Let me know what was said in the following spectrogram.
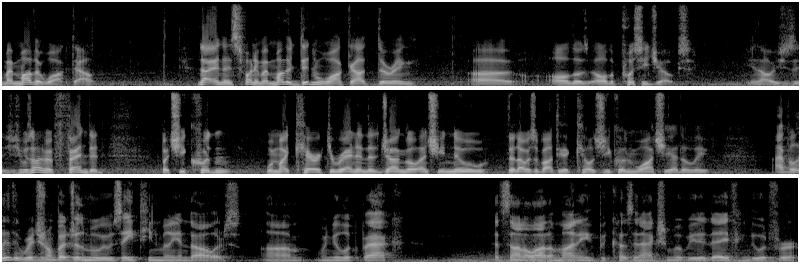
My mother walked out. Now, and it's funny, my mother didn't walk out during uh, all those all the pussy jokes. You know, she, she was not offended, but she couldn't. When my character ran into the jungle and she knew that I was about to get killed, she couldn't watch. She had to leave. I believe the original budget of the movie was $18 million. Um, when you look back, that's not a lot of money because an action movie today, if you can do it for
